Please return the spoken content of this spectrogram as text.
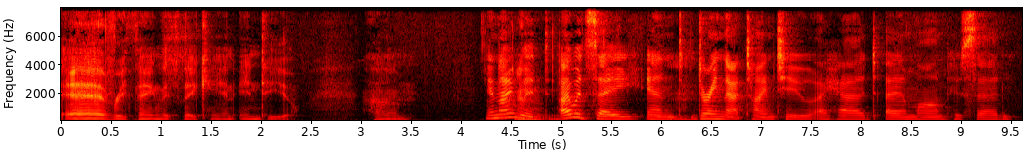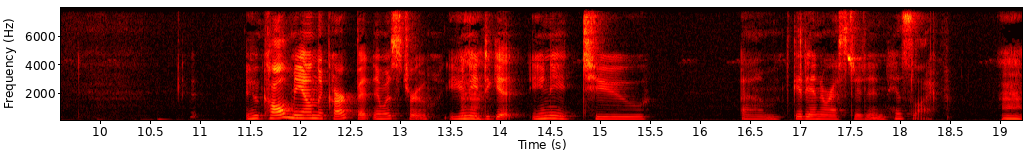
everything that they can into you. Um, And I would I would say and during that time too, I had a mom who said who called me on the carpet. and It was true. You need to get. You need to um, get interested in his life. Hmm.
